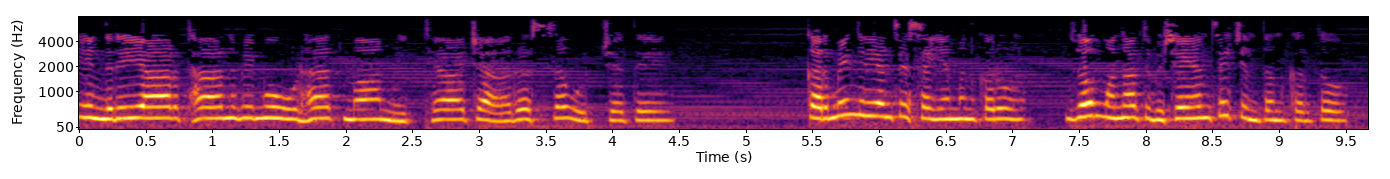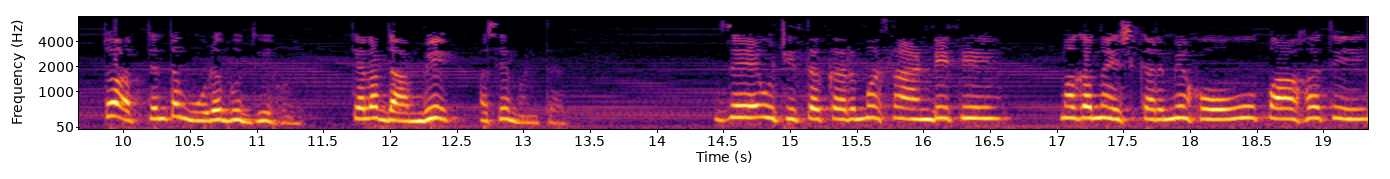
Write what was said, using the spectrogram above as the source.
इंद्रियार्थान विमूढात्मा मिथ्याचारस उच्चते कर्मेंद्रियांचे संयमन करून जो मनात विषयांचे चिंतन करतो तो अत्यंत मूढबुद्धी होय. त्याला दांभिक असे म्हणतात. जे उचित कर्म सांडिती मग नैष्कर्मी होऊ पाहती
